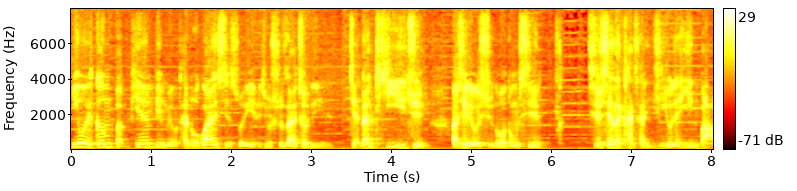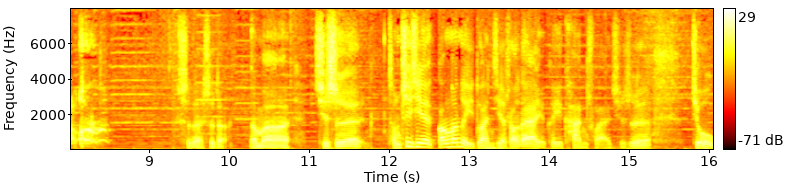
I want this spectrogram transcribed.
因为跟本片并没有太多关系，所以也就是在这里简单提一句。而且有许多东西，其实现在看起来已经有点阴巴了。是的，是的。那么其实从这些刚刚的一段介绍，大家也可以看出来，其实就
